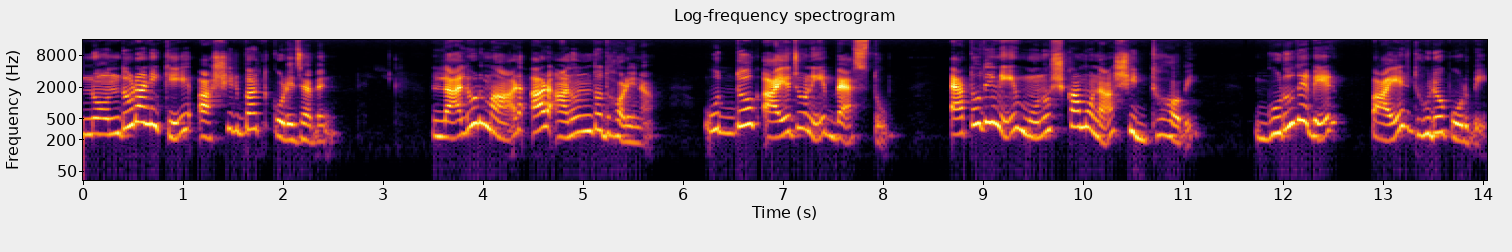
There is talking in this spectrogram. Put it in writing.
নন্দরানীকে আশীর্বাদ করে যাবেন। লালুর মার আর আনন্দ ধরে না। উদ্যোগ আয়োজনে ব্যস্ত। এতদিনে মনস্কামনা সিদ্ধ হবে। গুরুদেবের পায়ের ধুলো পড়বে।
